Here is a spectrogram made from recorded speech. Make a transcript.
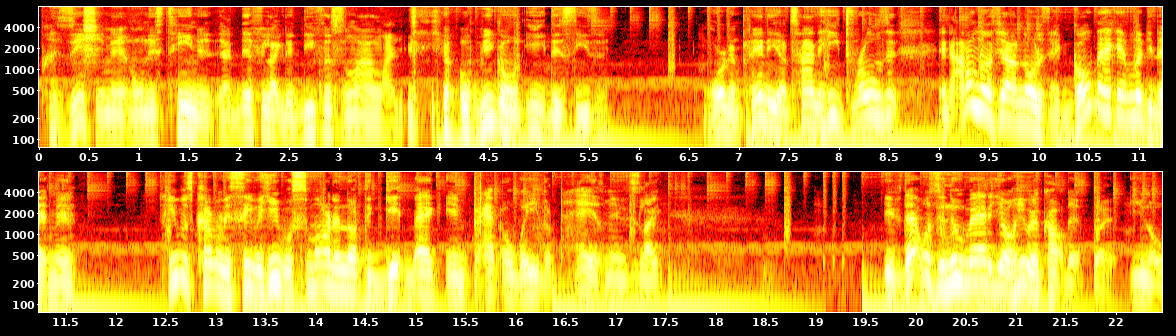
position, man, on this team. I feel like the defensive line, like, yo, we gonna eat this season. Morgan plenty of time he throws it. And I don't know if y'all noticed that. Go back and look at that, man. He was covering the receiver. He was smart enough to get back and bat away the pass, man. It's like if that was the new Madden, yo, he would have caught that. But you know,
